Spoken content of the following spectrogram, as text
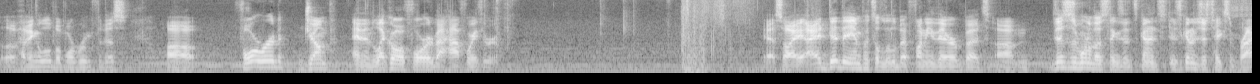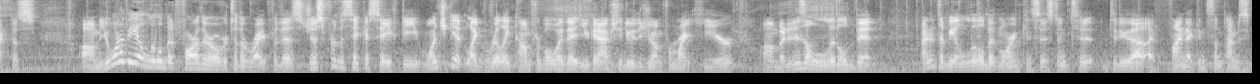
of having a little bit more room for this. Uh, forward, jump, and then let go of forward about halfway through. Yeah, so I, I, did the inputs a little bit funny there, but um, this is one of those things that's gonna it's gonna just take some practice. Um, you want to be a little bit farther over to the right for this, just for the sake of safety. Once you get like really comfortable with it, you can actually do the jump from right here. Um, but it is a little bit, I it to be a little bit more inconsistent to, to do that. I find I can sometimes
